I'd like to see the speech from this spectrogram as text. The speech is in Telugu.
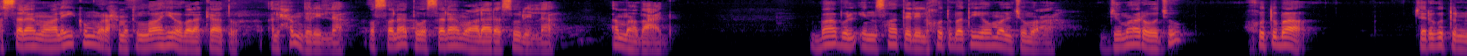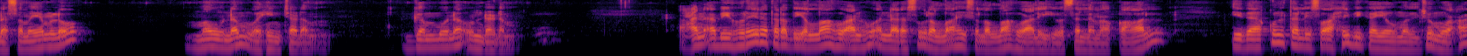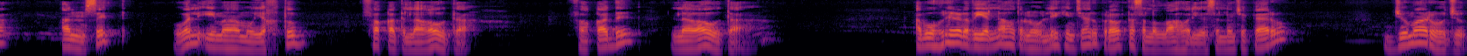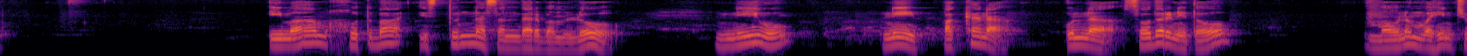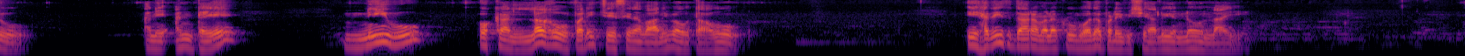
السلام عليكم ورحمة الله وبركاته الحمد لله والصلاة والسلام على رسول الله أما بعد باب الإنصات للخطبة يوم الجمعة జుమా రోజు ఖుతుబా జరుగుతున్న సమయంలో మౌనం వహించడం గమ్మున ఉండడం عن أبي هريرة رضي الله عنه أن رسول الله صلى الله عليه وسلم قال إذا قلت لصاحبك يوم الجمعة أنصت والإمام يخطب فقد لغوت فقد لغوت అబూ హురేర రది అల్లాహుతను ఉల్లేఖించారు ప్రవక్త సల్లల్లాహు అలీ వసల్లం చెప్పారు జుమా రోజు ఇమాం ఖుత్బా ఇస్తున్న సందర్భంలో నీవు నీ పక్కన ఉన్న సోదరునితో మౌనం వహించు అని అంటే నీవు ఒక లఘు పని చేసిన వానివి అవుతావు. ఈ హదీత్ ద్వారా మనకు బోధపడే విషయాలు ఎన్నో ఉన్నాయి.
